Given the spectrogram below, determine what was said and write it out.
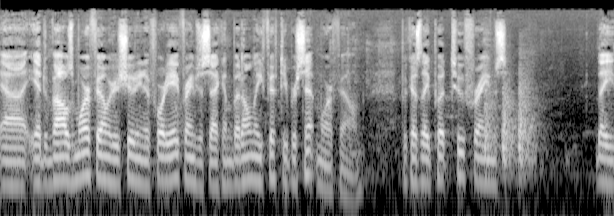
Uh, it involves more film if you're shooting at 48 frames a second, but only 50% more film because they put two frames, they,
